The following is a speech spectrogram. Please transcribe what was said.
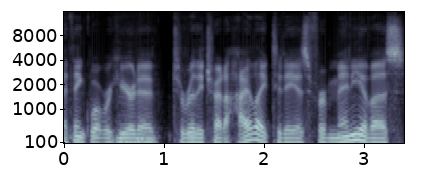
I think what we're here to Mm-hmm. to really try to highlight today is for many of us,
